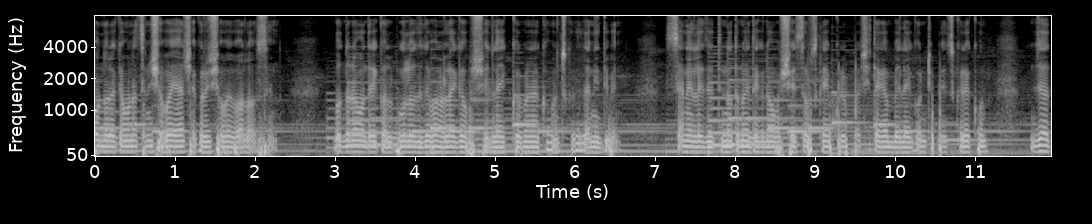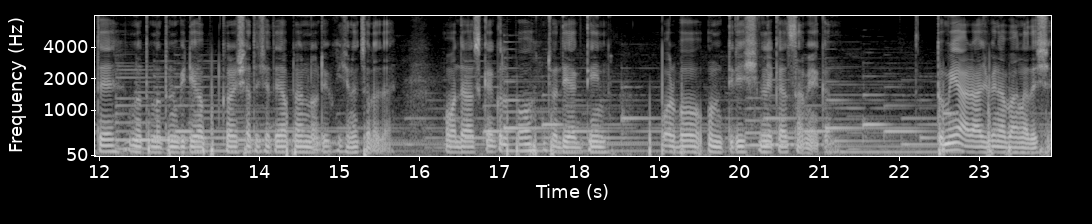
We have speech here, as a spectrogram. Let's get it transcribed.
বন্ধুরা, কেমন আছেন সবাই? আশা করি সবাই ভালো আছেন। বন্ধুরা, আমাদের এই গল্পগুলো যদি ভালো লাগে, অবশ্যই লাইক করবেন আর কমেন্টস করে জানিয়ে দেবেন। চ্যানেলে যদি নতুন হয়ে থাকেন, অবশ্যই সাবস্ক্রাইব করে পাশে থাকা বেল আইকনটি প্রেস করে রাখুন, যাতে নতুন নতুন ভিডিও আপলোড করার সাথে সাথে আপনার নোটিফিকেশনে চলে যায়। আমাদের আজকের গল্প, যদি একদিন পর্ব উনত্রিশ লেখা সামিয়া খান। তুমি আর আসবে না বাংলাদেশে।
